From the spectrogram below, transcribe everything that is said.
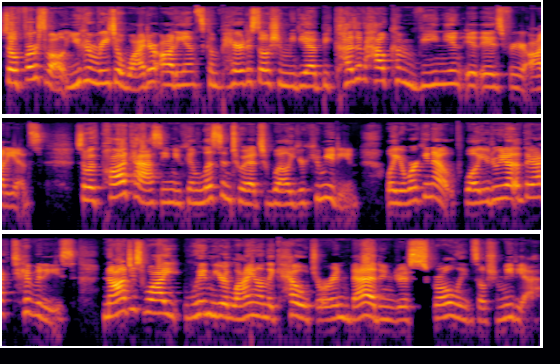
So, first of all, you can reach a wider audience compared to social media because of how convenient it is for your audience. So, with podcasting, you can listen to it while you're commuting, while you're working out, while you're doing other activities, not just why when you're lying on the couch or in bed and you're just scrolling social media.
